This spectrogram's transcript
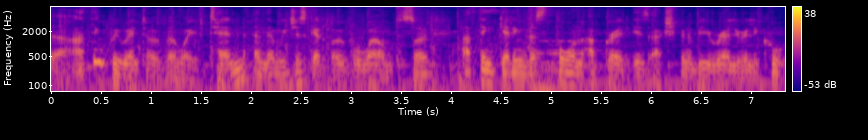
uh, I think we went over wave 10 and then we just get overwhelmed. So I think getting this thorn upgrade is actually going to be really, really cool.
